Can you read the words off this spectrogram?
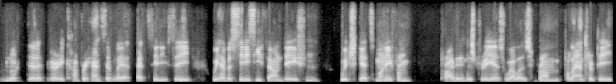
looked at it very comprehensively at, at CDC. We have a CDC foundation, which gets money from private industry as well as from philanthropy.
